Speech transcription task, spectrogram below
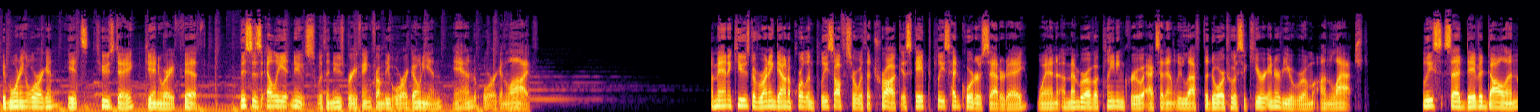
Good morning, Oregon. It's Tuesday, January 5th. This is Elliot Njus with a news briefing from the Oregonian and Oregon Live. A man accused of running down a Portland police officer with a truck escaped police headquarters Saturday when a member of a cleaning crew accidentally left the door to a secure interview room unlatched. Police said David Dolan,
